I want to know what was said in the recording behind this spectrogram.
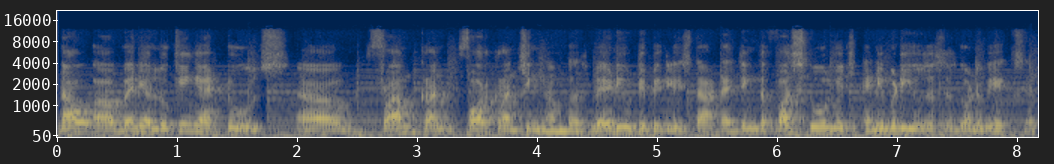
Now, uh, when you're looking at tools uh, from crunch, for crunching numbers, where do you typically start? I think the first tool which anybody uses is going to be Excel.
